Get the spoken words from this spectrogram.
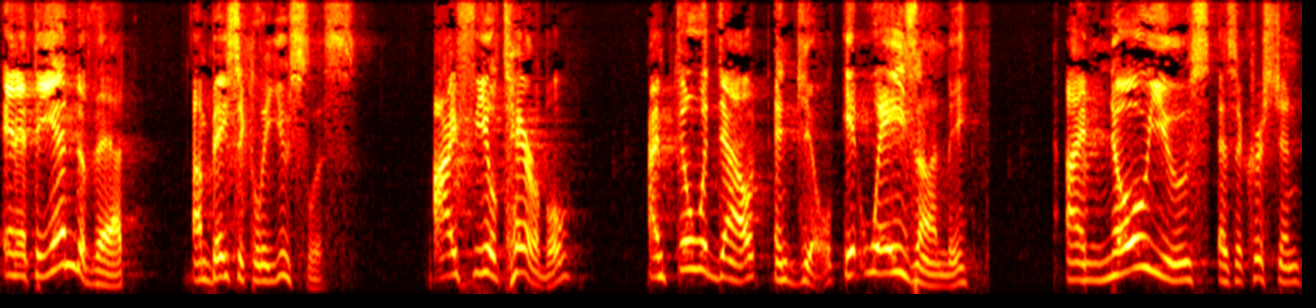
And at the end of that, I'm basically useless. I feel terrible. I'm filled with doubt and guilt. It weighs on me. I'm no use as a Christian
